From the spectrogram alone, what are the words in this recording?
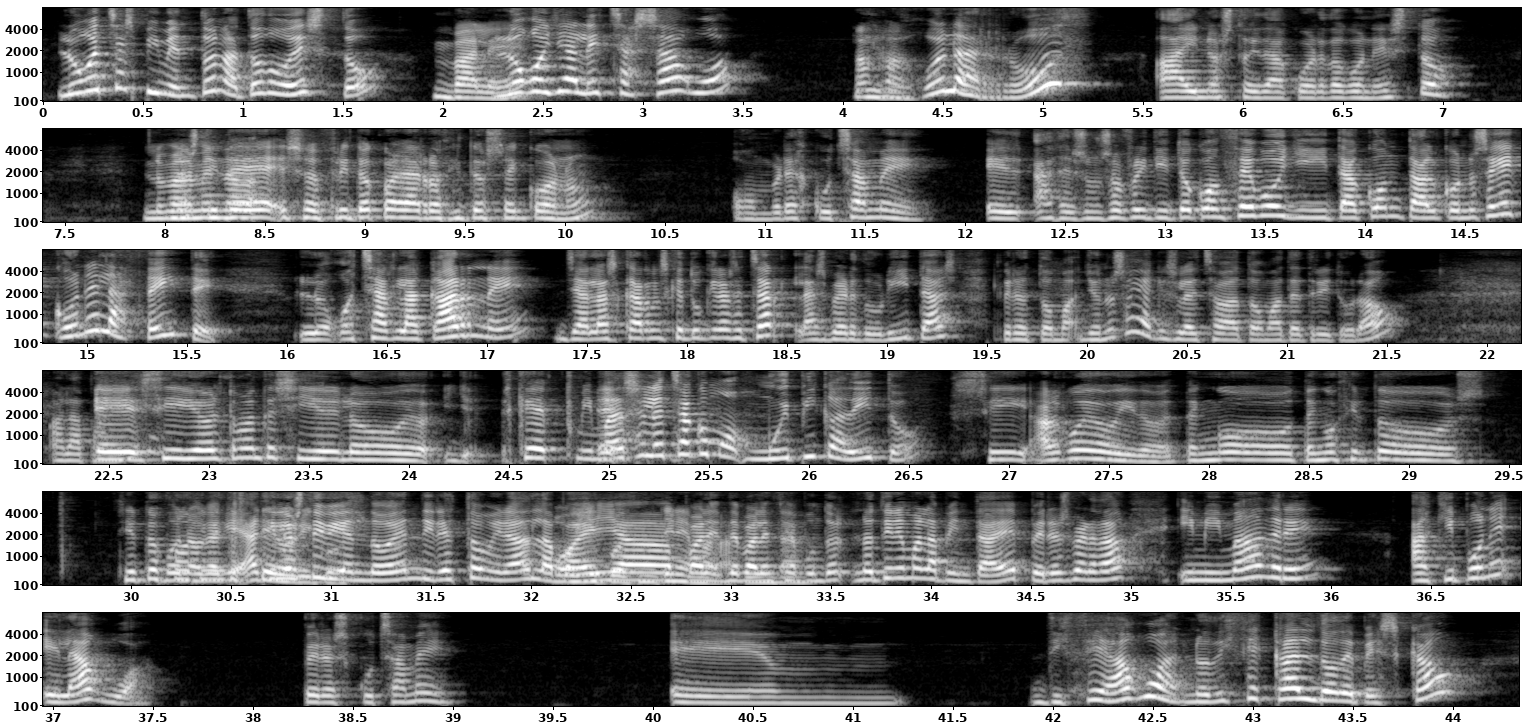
Luego echas pimentón a todo esto. Vale. Luego ya le echas agua. Y luego el arroz. Ay, no estoy de acuerdo con esto. Normalmente sofrito con el arrocito seco, ¿no? Hombre, escúchame. Eh, haces un sofritito con cebollita, con tal, con no sé qué, con el aceite. Luego echas la carne, ya las carnes que tú quieras echar, las verduritas, pero toma, yo no sabía que se le echaba tomate triturado a la Eh, sí, yo el tomate sí lo. yo- Es que. Mi madre eh, se le echa como muy picadito. Sí, algo he oído. Tengo, tengo ciertos. Ciertos Bueno, que aquí, lo estoy viendo ¿eh? en directo, mirad, la Oye, pues no paella de Valencia. punto- No tiene mala pinta, ¿eh? pero es verdad. Y mi madre aquí pone el agua. Pero escúchame. em, dice agua, no dice caldo de pescado.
